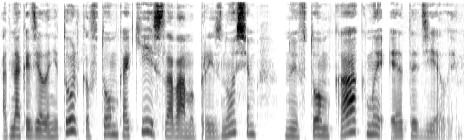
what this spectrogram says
Однако дело не только в том, какие слова мы произносим, но и в том, как мы это делаем.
